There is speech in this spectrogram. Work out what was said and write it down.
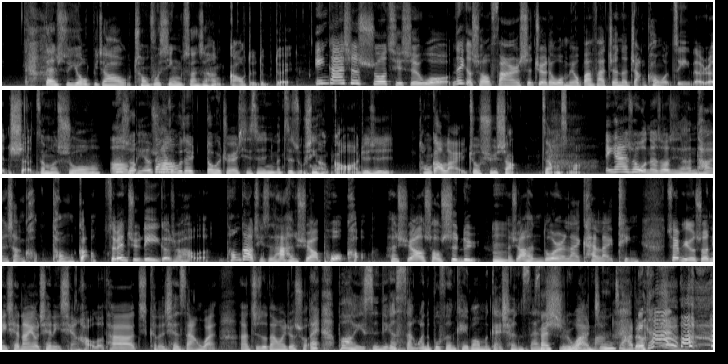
但是又比较重复性算是很高的，对不对？应该是说，其实我那个时候反而是觉得我没有办法真的掌控我自己的人生。怎么说？嗯那时候比如说大家都不对，都会觉得其实你们自主性很高啊，就是通告来就续上这样子吗？应该说，我那时候其实很讨厌上通通告。随便举例一个就好了。通告其实它很需要破口，很需要收视率，嗯很需要很多人来看来听。所以，比如说你前男友欠你钱好了，他可能欠三万，那制作单位就说：“哎、不好意思，那个三万的部分可以帮我们改成三十万吗真假？”的你？看，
